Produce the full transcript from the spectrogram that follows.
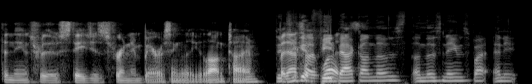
the names for those stages for an embarrassingly long time. Did but you get feedback on those on those names by any?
